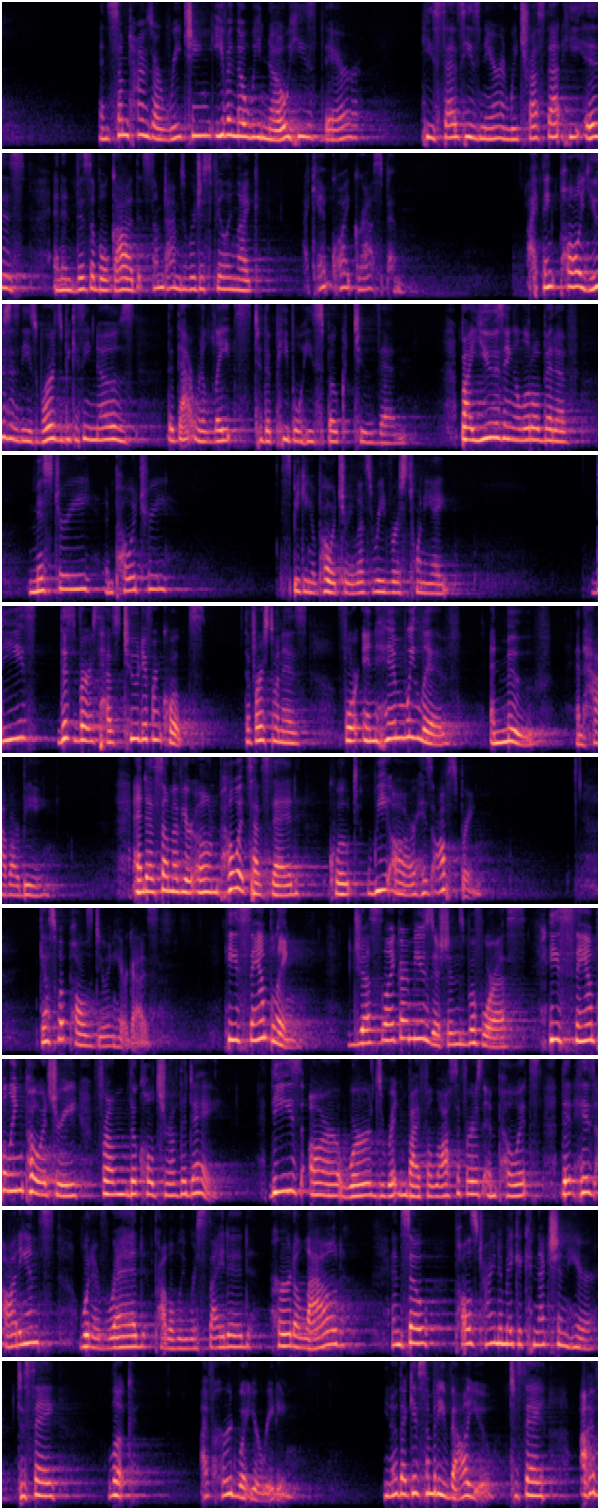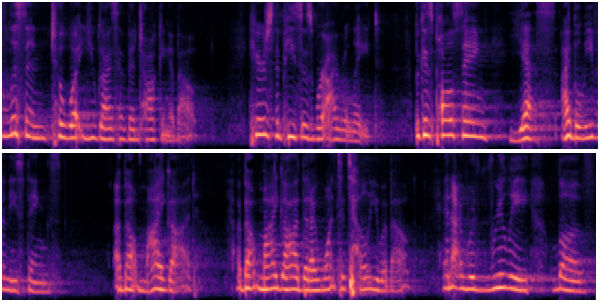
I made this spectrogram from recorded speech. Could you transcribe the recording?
And sometimes our reaching, even though we know he's there, he says he's near and we trust that he is an invisible God, that sometimes we're just feeling like, I can't quite grasp him. I think Paul uses these words because he knows that that relates to the people he spoke to then. By using a little bit of mystery and poetry. Speaking of poetry, let's read verse 28. These, this verse has two different quotes. The first one is, For in him we live and move and have our being. And as some of your own poets have said, quote, we are his offspring. Guess what Paul's doing here, guys? He's sampling, just like our musicians before us. He's sampling poetry from the culture of the day. These are words written by philosophers and poets that his audience would have read, probably recited, heard aloud. And so Paul's trying to make a connection here to say, look, I've heard what you're reading. You know, that gives somebody value to say, I've listened to what you guys have been talking about. Here's the pieces where I relate. Because Paul's saying, Yes, I believe in these things about my God, about my God that I want to tell you about. And I would really love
